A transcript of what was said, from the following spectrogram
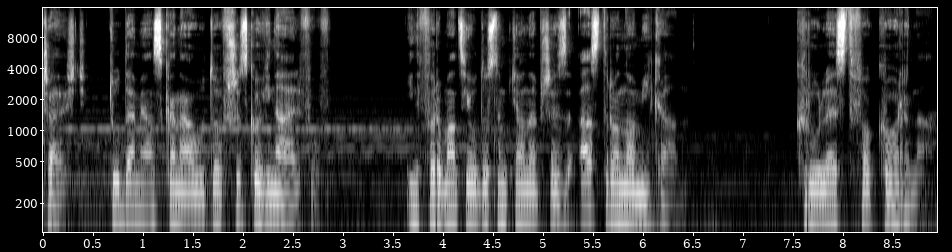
Cześć, tu Damian z kanału To Wszystko Wina Elfów. Informacje udostępnione przez Astronomican. Królestwo Korna.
